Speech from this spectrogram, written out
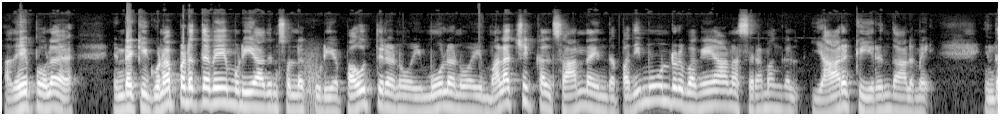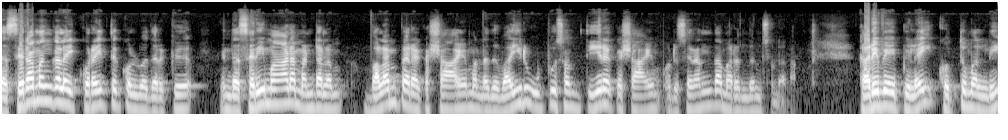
அதே போல் இன்றைக்கு குணப்படுத்தவே முடியாதுன்னு சொல்லக்கூடிய பௌத்திர நோய் மூல நோய் மலச்சிக்கல் சார்ந்த இந்த பதிமூன்று வகையான சிரமங்கள் யாருக்கு இருந்தாலுமே இந்த சிரமங்களை குறைத்து கொள்வதற்கு இந்த செரிமான மண்டலம் பலம் பெற கஷாயம் அல்லது வயிறு உப்புசம் தீர கஷாயம் ஒரு சிறந்த மருந்துன்னு சொல்லலாம். கறிவேப்பிலை கொத்துமல்லி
